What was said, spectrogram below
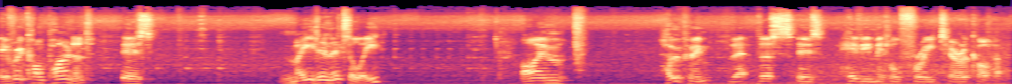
every component is made in Italy, I'm hoping that this is heavy metal free terracotta.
